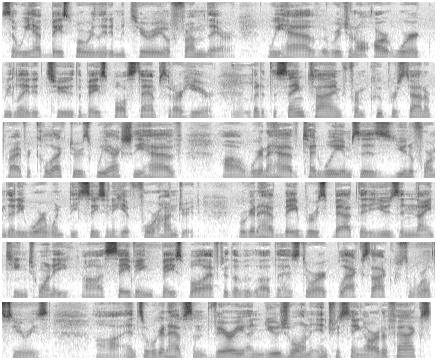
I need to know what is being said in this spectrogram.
So we have baseball related material from there. We have original artwork related to the baseball stamps that are here. Mm. But at the same time, from Cooperstown and private collectors, we actually have, uh, we're going to have Ted Williams's uniform that he wore when the season he hit 400. We're going to have Babe Ruth's bat that he used in 1920, uh, saving baseball after the, uh, the historic Black Sox World Series. Uh, and so we're going to have some very unusual and interesting artifacts,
